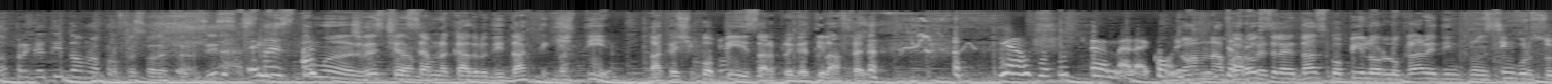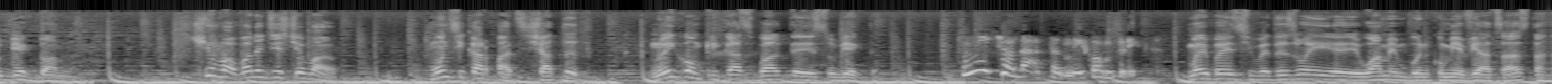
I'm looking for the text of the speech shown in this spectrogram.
L-a pregătit doamna profesoară, ți-am zis? Asta este, mă, vezi ce înseamnă cadru didactic? Știe. Dacă și copiii s-ar pregăti la fel. Mi-am făcut temele. Doamna Vă rog să le dați copiilor lucrare dintr-un singur subiect, doamnă. Ceva, vă alegeți ceva. Munții Carpați și atât. Nu-i complicați cu alte subiecte. Niciodată nu-i complic. Măi băieți, și vedeți, măi, e, oameni buni, cum e viața asta?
